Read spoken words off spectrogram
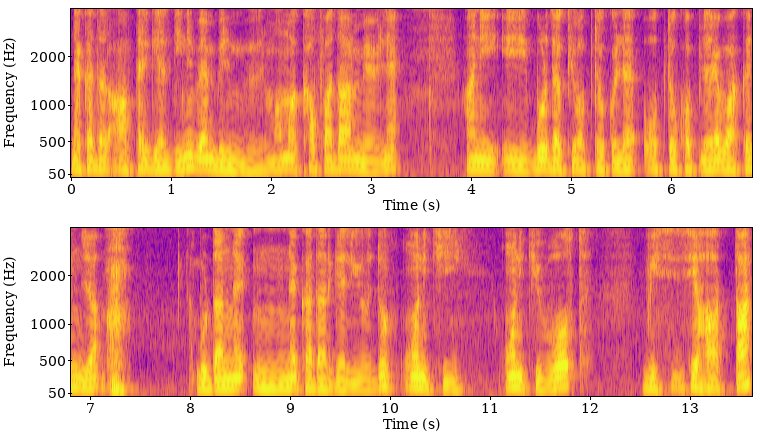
ne kadar amper geldiğini ben bilmiyorum ama kafadan böyle hani e, buradaki optokole, optokoplere bakınca Buradan ne, ne kadar geliyordu? 12 12 volt VCC hattan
